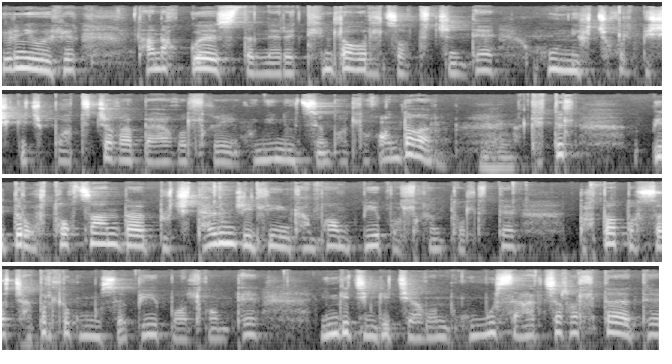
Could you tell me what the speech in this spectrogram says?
Тэрний юу гэхээр танахгүй өстө нэрэ технологиор зовд чинь те хүн нэг чухал биш гэж бодож байгаа байгууллагын хүний нөөцийн бодлого ондоо гарна. Гэтэл бид нар урт хугацаанд 40 50 жилийн компани бий болохын тулд те дотоод тосоо чадварлаг хүмүүсээ бий болгоно те ингэж ингэж явна хүмүүс аз жаргалтай те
